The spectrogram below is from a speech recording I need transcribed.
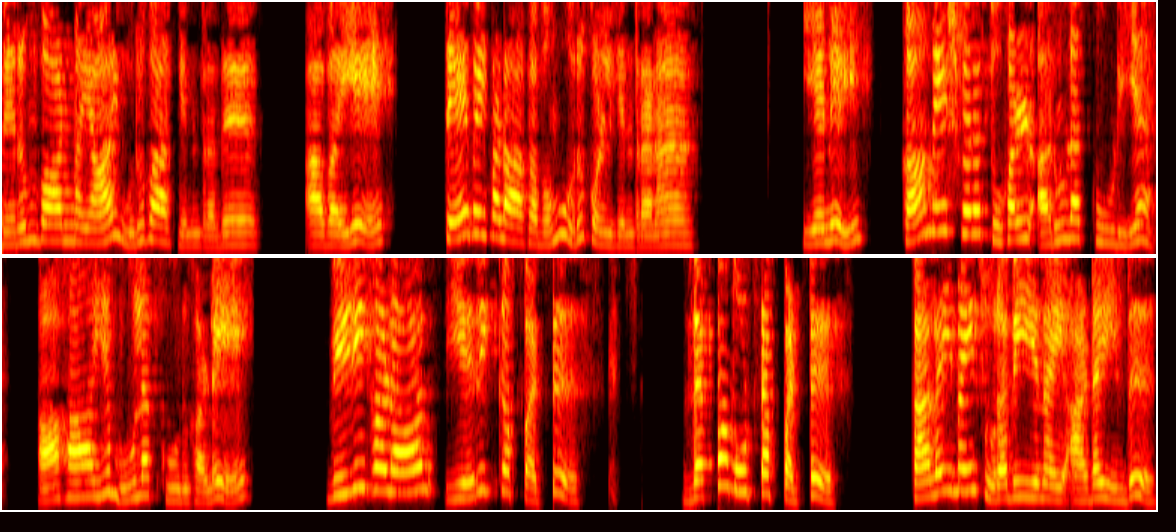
பெரும்பான்மையாய் உருவாகின்றது. அவையே தேவைகளாகவும் உருக்கொள்கின்றன. எனில் காமேஸ்வர துகள் அருளக்கூடிய ஆகாய மூலக்கூறுகளே விழிகளால் எரிக்கப்பட்டு வெப்பமூட்டப்பட்டு தலைமை சுரபியினை அடைந்து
